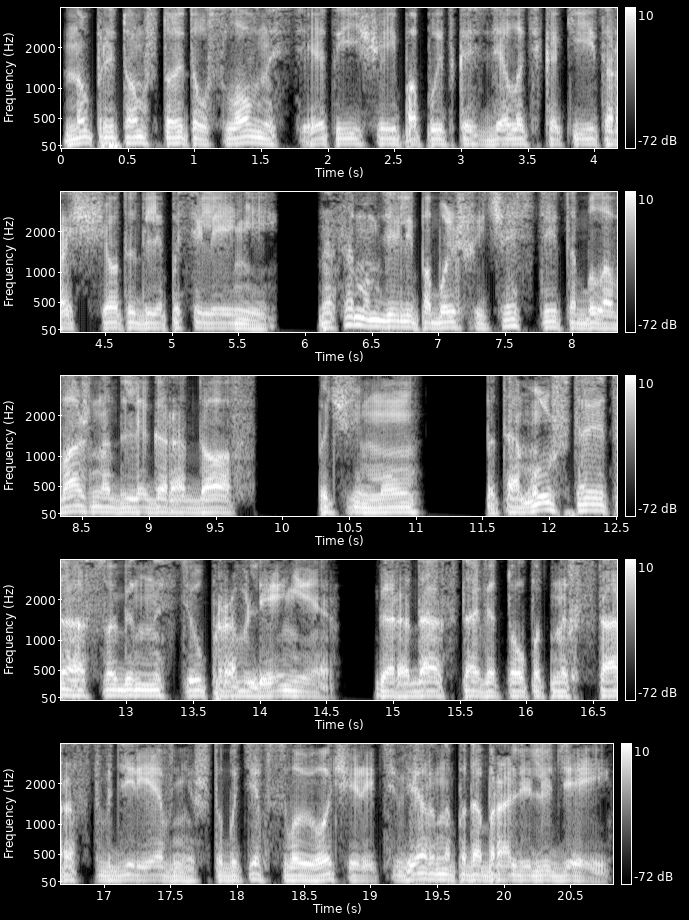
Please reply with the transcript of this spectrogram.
но при том, что это условности, это еще и попытка сделать какие-то расчеты для поселений. На самом деле, по большей части, это было важно для городов. Почему? Потому что это особенности управления. Города ставят опытных старост в деревне, чтобы те, в свою очередь, верно подобрали людей.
